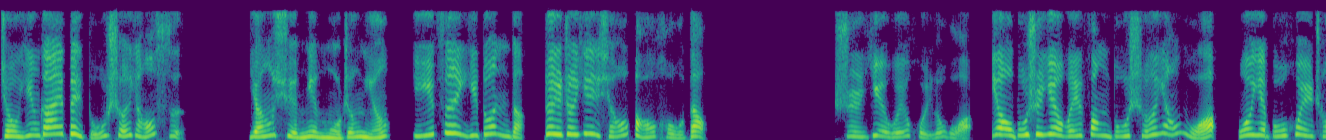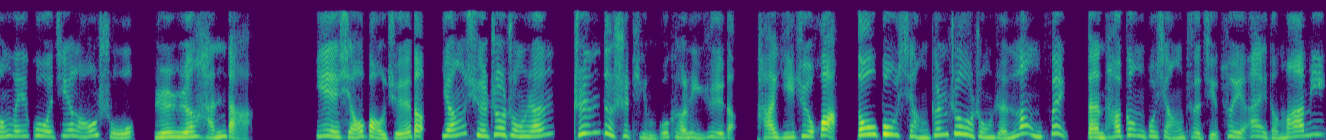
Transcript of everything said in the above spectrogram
就应该被毒蛇咬死。杨雪面目狰狞，一字一顿的对着叶小宝吼道：“是叶维毁了我，要不是叶维放毒蛇咬我，我也不会成为过街老鼠，人人喊打。”叶小宝觉得杨雪这种人真的是挺不可理喻的，他一句话都不想跟这种人浪费，但他更不想自己最爱的妈咪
